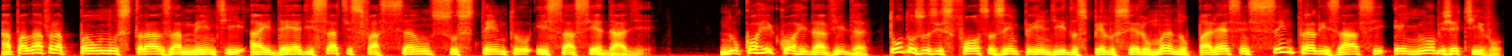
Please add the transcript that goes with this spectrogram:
A palavra pão nos traz à mente a ideia de satisfação, sustento e saciedade. No corre-corre da vida, todos os esforços empreendidos pelo ser humano parecem centralizar-se em um objetivo:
